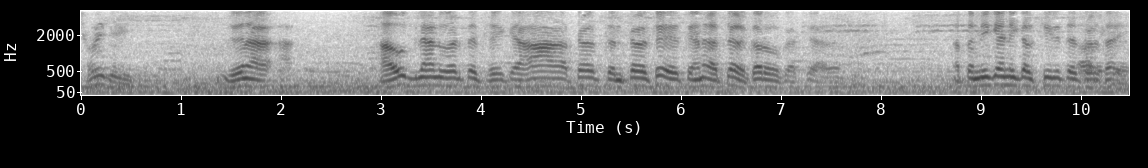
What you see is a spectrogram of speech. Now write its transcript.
છોડી દેવી. જો ને આવું જ્ઞાન વર્તે છે કે આ અચળ ચંચળ છે તેને અચળ કરો કે છે આ તો મિકેનિકલ સી રીતે અચળ થાય.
